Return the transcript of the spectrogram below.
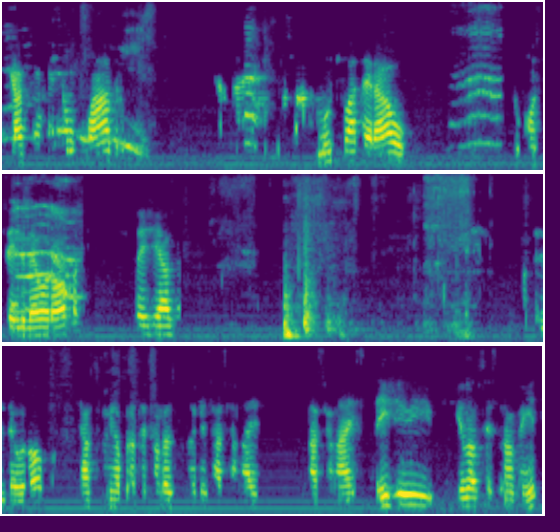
E a Convenção Quadro é multilateral do Conselho da Europa proteger as Conselho da Europa assumiu a proteção das minorias nacionais, nacionais desde 1990,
